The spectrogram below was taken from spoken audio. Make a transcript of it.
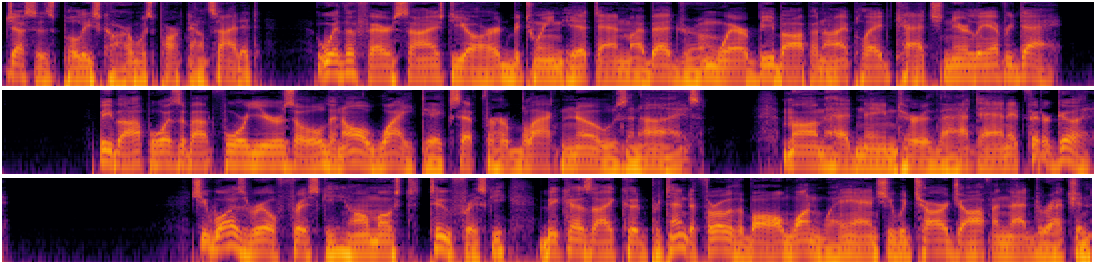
Jess's police car was parked outside it, with a fair sized yard between it and my bedroom where Bebop and I played catch nearly every day. Bebop was about four years old and all white except for her black nose and eyes. Mom had named her that, and it fit her good. She was real frisky, almost too frisky, because I could pretend to throw the ball one way and she would charge off in that direction,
